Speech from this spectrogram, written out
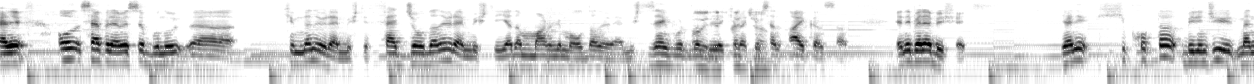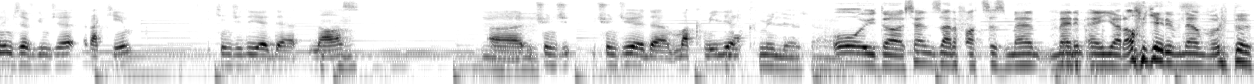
Yəni o səhv eləmirəmsə bunu ə, kimdən öyrənmişdi? Fat Joe-dan öyrənmişdi ya da Marley Moll-dan öyrənmişdi. Zəng vurdular Oydu, dedilər ki, Fat Rakim Joe. sən Iconsan. Yəni belə bir şey. Yəni hip-hopda birinci mənim zövqümcə Rakim, ikinci yerdə Nas, ə, Hmm. üçüncü üçüncü yerdə Mac Miller, Mac Miller. yəni. Oyda, sən zarafatsız mən mənim ən yaralı yerimdən vurdun.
